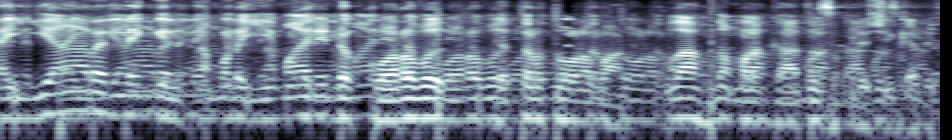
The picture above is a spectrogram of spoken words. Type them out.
തയ്യാറല്ലെങ്കിൽ നമ്മുടെ ഈമാനിന്റെ കുറവ് എത്രത്തോളമാണ്? അള്ളാഹു നമ്മളെ കാത്തു സംരക്ഷിക്കട്ടെ.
